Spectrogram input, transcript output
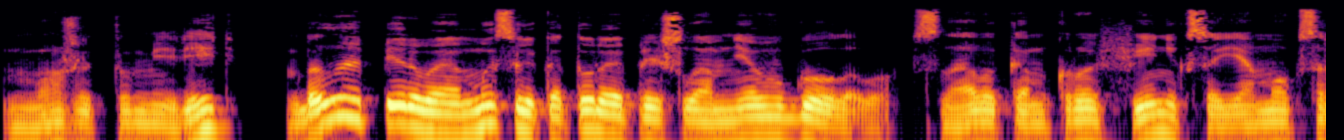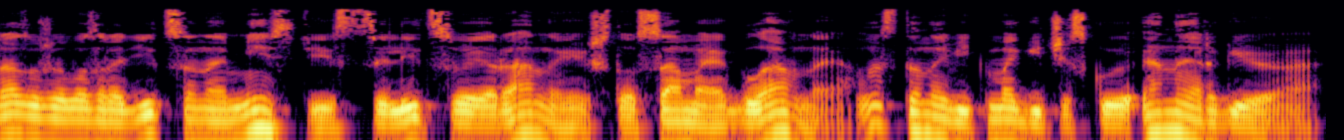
Может, умереть? Была первая мысль, которая пришла мне в голову. С навыком «Кровь Феникса» я мог сразу же возродиться на месте, исцелить свои раны и, что самое главное, восстановить магическую энергию.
